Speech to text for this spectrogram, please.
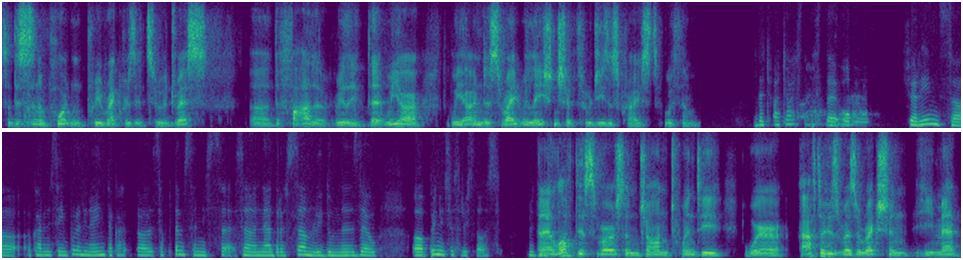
So this is an important prerequisite to address uh, the Father, really, that we are we are in this right relationship through Jesus Christ with Him. Deci aceasta este o cerință care ni se impune dinainte ca uh, să putem să, ni se, să ne adresăm lui Dumnezeu uh, prin Isus Hristos. And I love this verse in John 20, where after his resurrection, he met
